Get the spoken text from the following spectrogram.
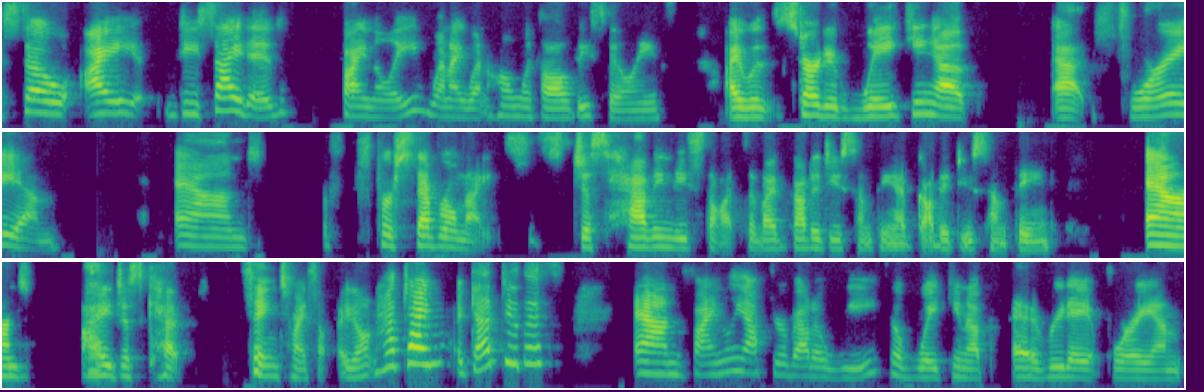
so I decided finally when I went home with all these feelings, I was started waking up at 4 a.m. and for several nights, s- just having these thoughts of I've got to do something, I've got to do something. And I just kept saying to myself, I don't have time, I can't do this. And finally, after about a week of waking up every day at 4 a.m.,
